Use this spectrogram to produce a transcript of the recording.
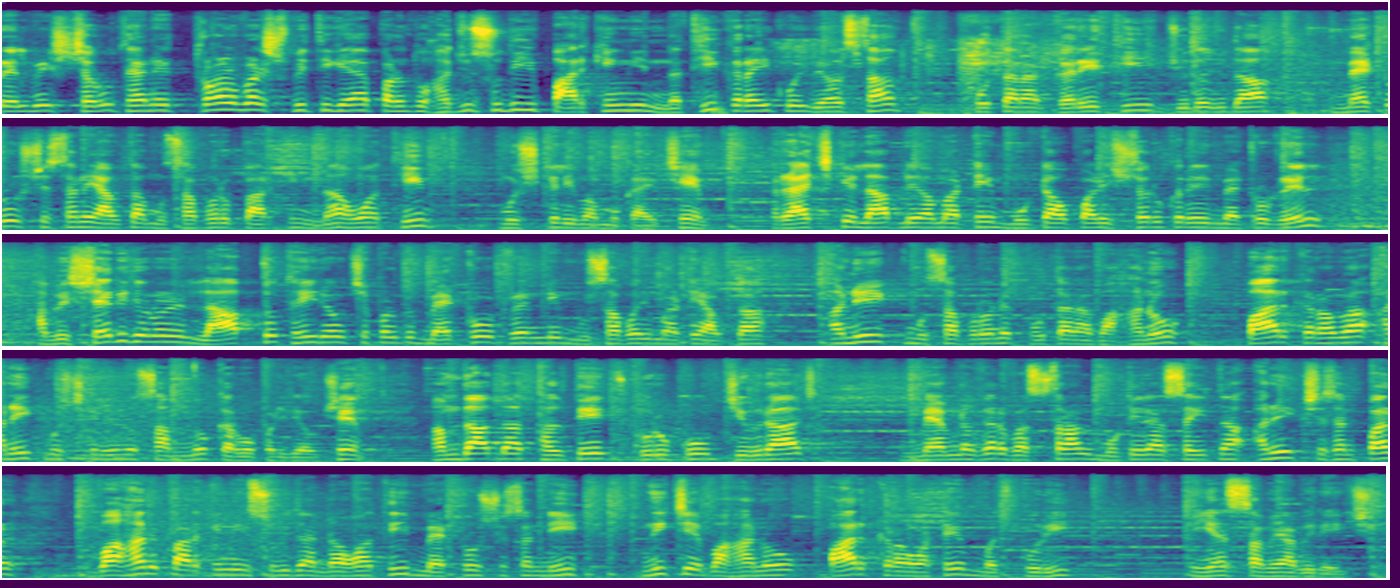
Railway શરૂ થયાને ત્રણ વર્ષ વીતી ગયા, પરંતુ હજુ સુધી પાર્કિંગની નથી કરાઈ કોઈ વ્યવસ્થા. પોતાના ઘરેથી જુદા જુદા મેટ્રો સ્ટેશને આવતા મુસાફરો પાર્કિંગ ન હોવાથી મુશ્કેલીમાં મુકાય છે. રાજકીય લાભ લેવા માટે મોટા ઉપાડી શરૂ કરેલી મેટ્રો રેલ. હવે શહેરીજનોને લાભ તો થઈ રહ્યો છે, પરંતુ મેટ્રો ટ્રેનની મુસાફરી માટે આવતા અનેક મુસાફરોને પોતાના વાહનો પાર્ક કરવામાં અનેક મુશ્કેલીનો સામનો કરવો પડી રહ્યો છે. અમદાવાદના થલતેજ ગુરુકુળ જીવરાજ મેમનગર, વસ્ત્રાલ, મોટેરા સહિતના અનેક સ્ટેશન પર વાહન પાર્કિંગની સુવિધા ન હોવાથી મેટ્રો સ્ટેશનની નીચે વાહનો પાર્ક કરવા માટે મજબૂરી અહીંયા સામે આવી રહી છે.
